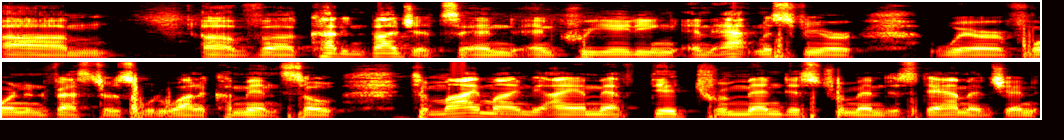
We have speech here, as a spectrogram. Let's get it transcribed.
um, of uh, cutting budgets and, and creating an atmosphere where foreign investors would want to come in. So, to my mind, the IMF did tremendous, tremendous damage. And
